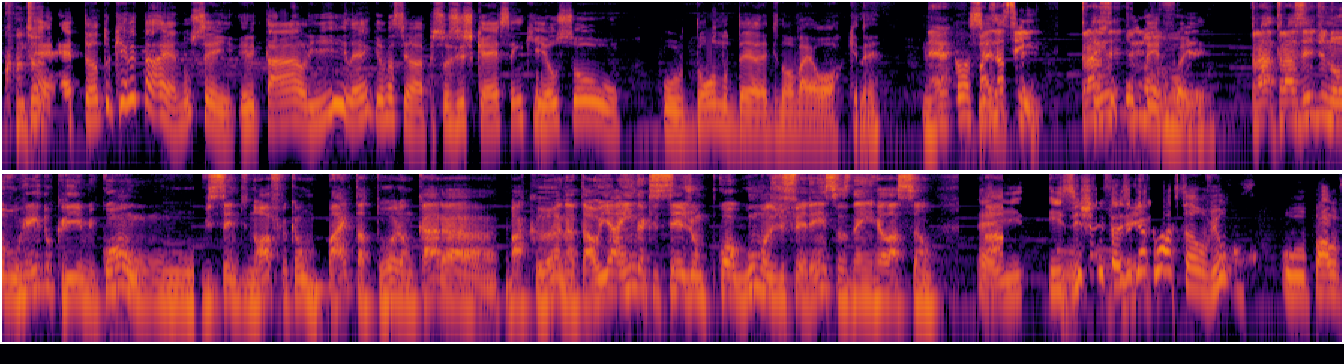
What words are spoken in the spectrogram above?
Quanto... É, é tanto que ele tá, é, não sei. Ele tá ali, né? Que assim, ó, as pessoas esquecem que eu sou o dono de, de Nova York, né? né? Então, assim, Mas assim, trazer um de novo. Tra trazer de novo o Rei do Crime com o Vicente D'Onofrio, que é um baita ator, é um cara bacana tal, e ainda que sejam com algumas diferenças né, em relação. É, a... e existe o, diferença de atuação, viu? O Paulo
